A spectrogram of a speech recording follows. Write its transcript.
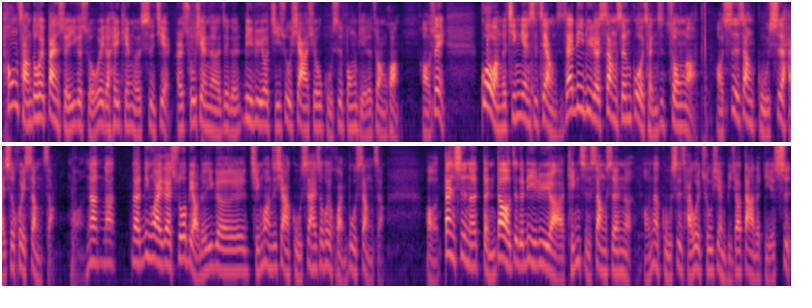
通常都会伴随一个所谓的黑天鹅事件，而出现了这个利率又急速下修、股市崩跌的状况。好，所以过往的经验是这样子，在利率的上升过程之中啊，哦，事实上股市还是会上涨。哦，那那那另外在缩表的一个情况之下，股市还是会缓步上涨。哦，但是呢，等到这个利率啊停止上升了，哦，那股市才会出现比较大的跌势。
